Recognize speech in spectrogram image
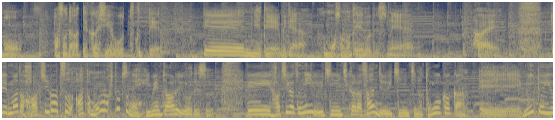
もう朝だからでっかい CF を作ってで寝てみたいなもうその程度ですね。はい。でまだ8月あともう一つねイベントあるようです、えー、8月21日から31日の10日間「えー、Meet You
